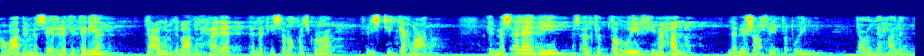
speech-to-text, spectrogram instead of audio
أو بعض المسائل التي تليها تعود لبعض الحالات التي سبق ذكرها في الاستنكاح وعدم. المسألة دي مسألة التطويل في محل لم يشرع فيه التطويل تعود لحالة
